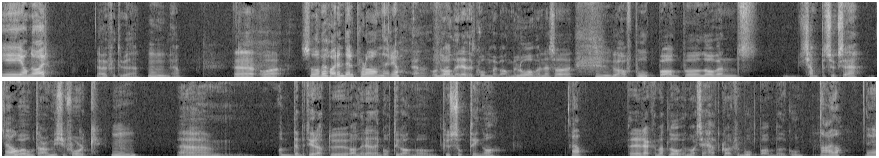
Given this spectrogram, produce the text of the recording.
I januar. Ja, vi får tro det. Mm. Ja. Eh, og, Så vi har en del planer, ja. ja, og du har allerede kommet i gang med låvene. Så Mm. du har hatt bokbad på låven. Kjempesuksess. Ja. Mm. Gode omtaler, mye folk. Eh, og det betyr at du allerede er godt i gang med å pusse opp ting òg. Ja. For jeg regner med at låven var ikke helt klar for bokbad da du kom? Nei da. Det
